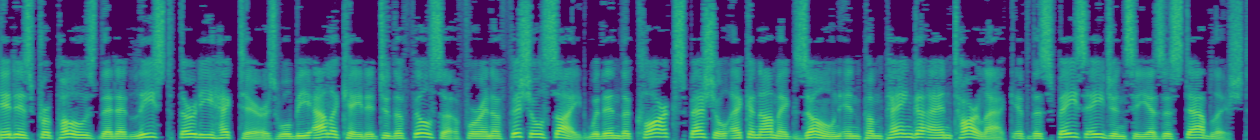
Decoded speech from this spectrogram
It is proposed that at least 30 hectares will be allocated to the PhilSA for an official site within the Clark Special Economic Zone in Pampanga and Tarlac if the space agency is established.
